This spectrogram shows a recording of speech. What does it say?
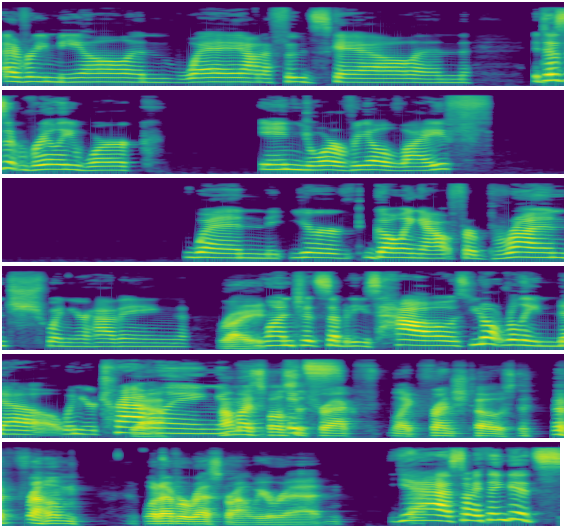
every meal and weigh on a food scale and it doesn't really work in your real life when you're going out for brunch, when you're having right. lunch at somebody's house. You don't really know when you're traveling. How am I supposed to track like French toast from whatever restaurant we were at? Yeah, so I think it's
